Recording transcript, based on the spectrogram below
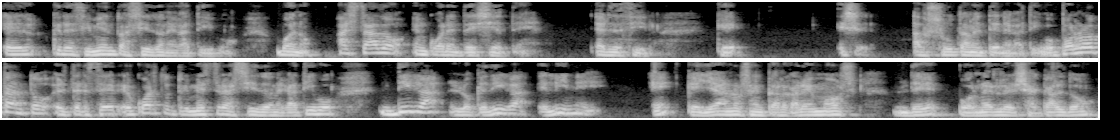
el crecimiento ha sido negativo. Bueno, ha estado en 47, es decir, que es absolutamente negativo. Por lo tanto, el tercer, el cuarto trimestre ha sido negativo. Diga lo que diga el INE ¿eh? que ya nos encargaremos de ponerles a caldo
